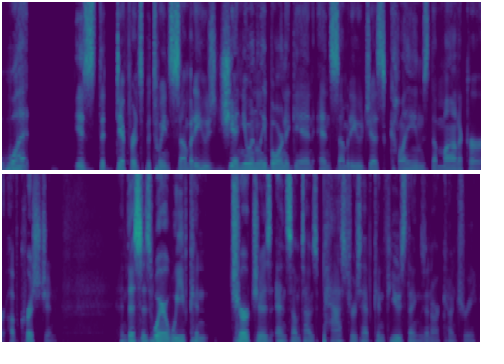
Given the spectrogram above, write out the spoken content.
what is the difference between somebody who's genuinely born again and somebody who just claims the moniker of Christian. And this is where we've con- churches and sometimes pastors have confused things in our country.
